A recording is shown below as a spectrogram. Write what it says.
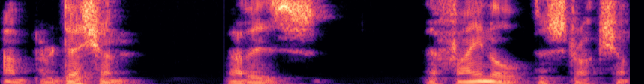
and perdition that is the final destruction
